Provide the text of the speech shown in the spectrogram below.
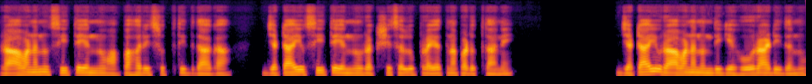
ರಾವಣನು ಸೀತೆಯನ್ನು ಅಪಹರಿಸುತ್ತಿದ್ದಾಗ, ಜಟಾಯು ಸೀತೆಯನ್ನು ರಕ್ಷಿಸಲು ಪ್ರಯತ್ನ ಪಡುತ್ತಾನೆ ಜಟಾಯು ರಾವಣನೊಂದಿಗೆ ಹೋರಾಡಿದನು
